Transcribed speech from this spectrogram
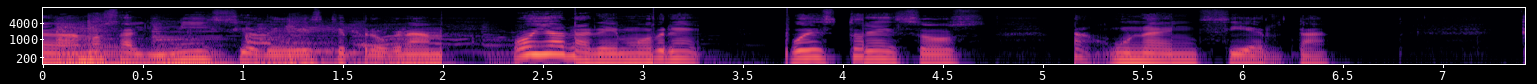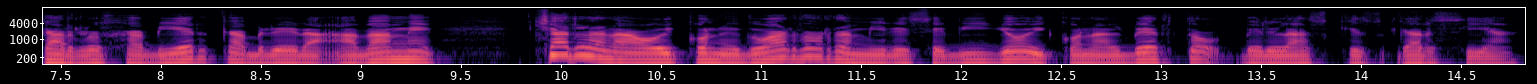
señalamos al inicio de este programa, hoy hablaremos sobre puestos presos, una incierta. Carlos Javier Cabrera Adame charlará hoy con Eduardo Ramírez Cedillo y con Alberto Velázquez García.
